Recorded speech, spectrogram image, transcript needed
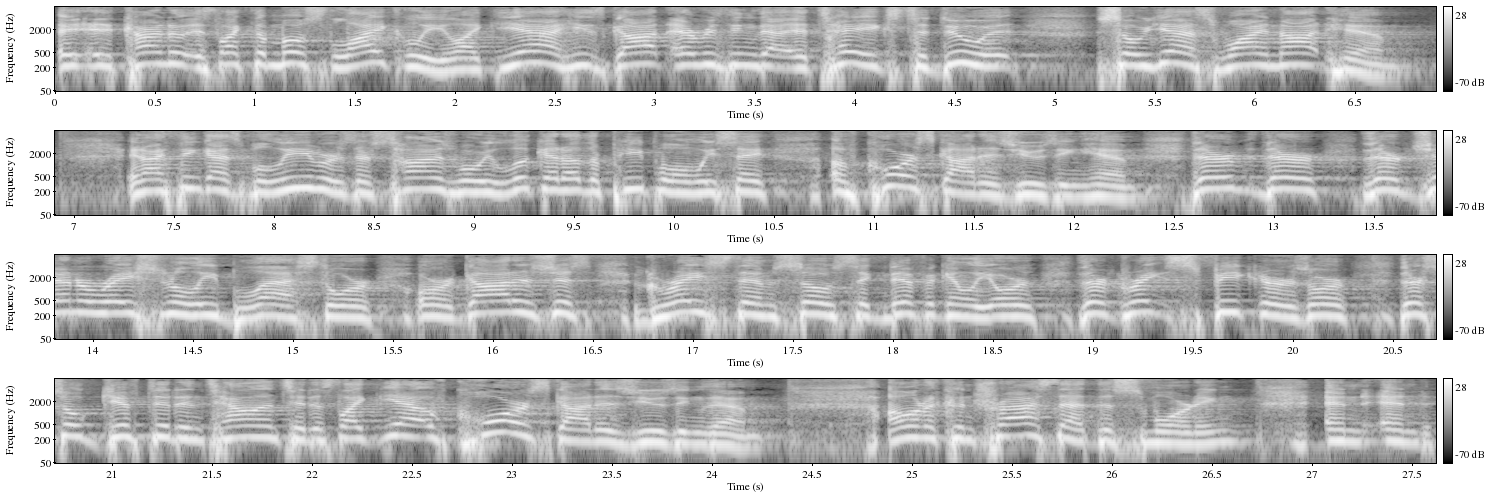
It, it kind of it's like the most likely, like, yeah, he's got everything that it takes to do it. So, yes, why not him? And I think as believers, there's times where we look at other people and we say, of course God is using him. They're, they're, they're generationally blessed, or, or God has just graced them so significantly, or they're great speakers, or they're so gifted and talented. It's like, yeah, of course God is using them. I want to contrast that this morning and, and,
